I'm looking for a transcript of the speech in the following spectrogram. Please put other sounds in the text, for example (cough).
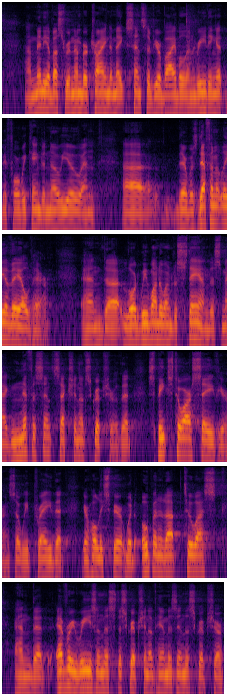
Uh, many of us remember trying to make sense of your Bible and reading it before we came to know you, and uh, there was definitely a veil there. And uh, Lord, we want to understand this magnificent section of Scripture that speaks to our Savior. And so we pray that your Holy Spirit would open it up to us and that every reason this description of Him is in the Scripture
